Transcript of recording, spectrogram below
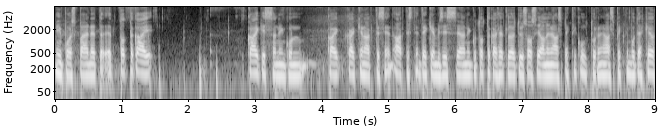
niin poispäin. Että et totta kai kaikissa niin kaik, kaikkien artistien, artistien tekemisissä ja niin kuin totta kai sieltä löytyy sosiaalinen aspekti, kulttuurinen aspekti, mutta ehkä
